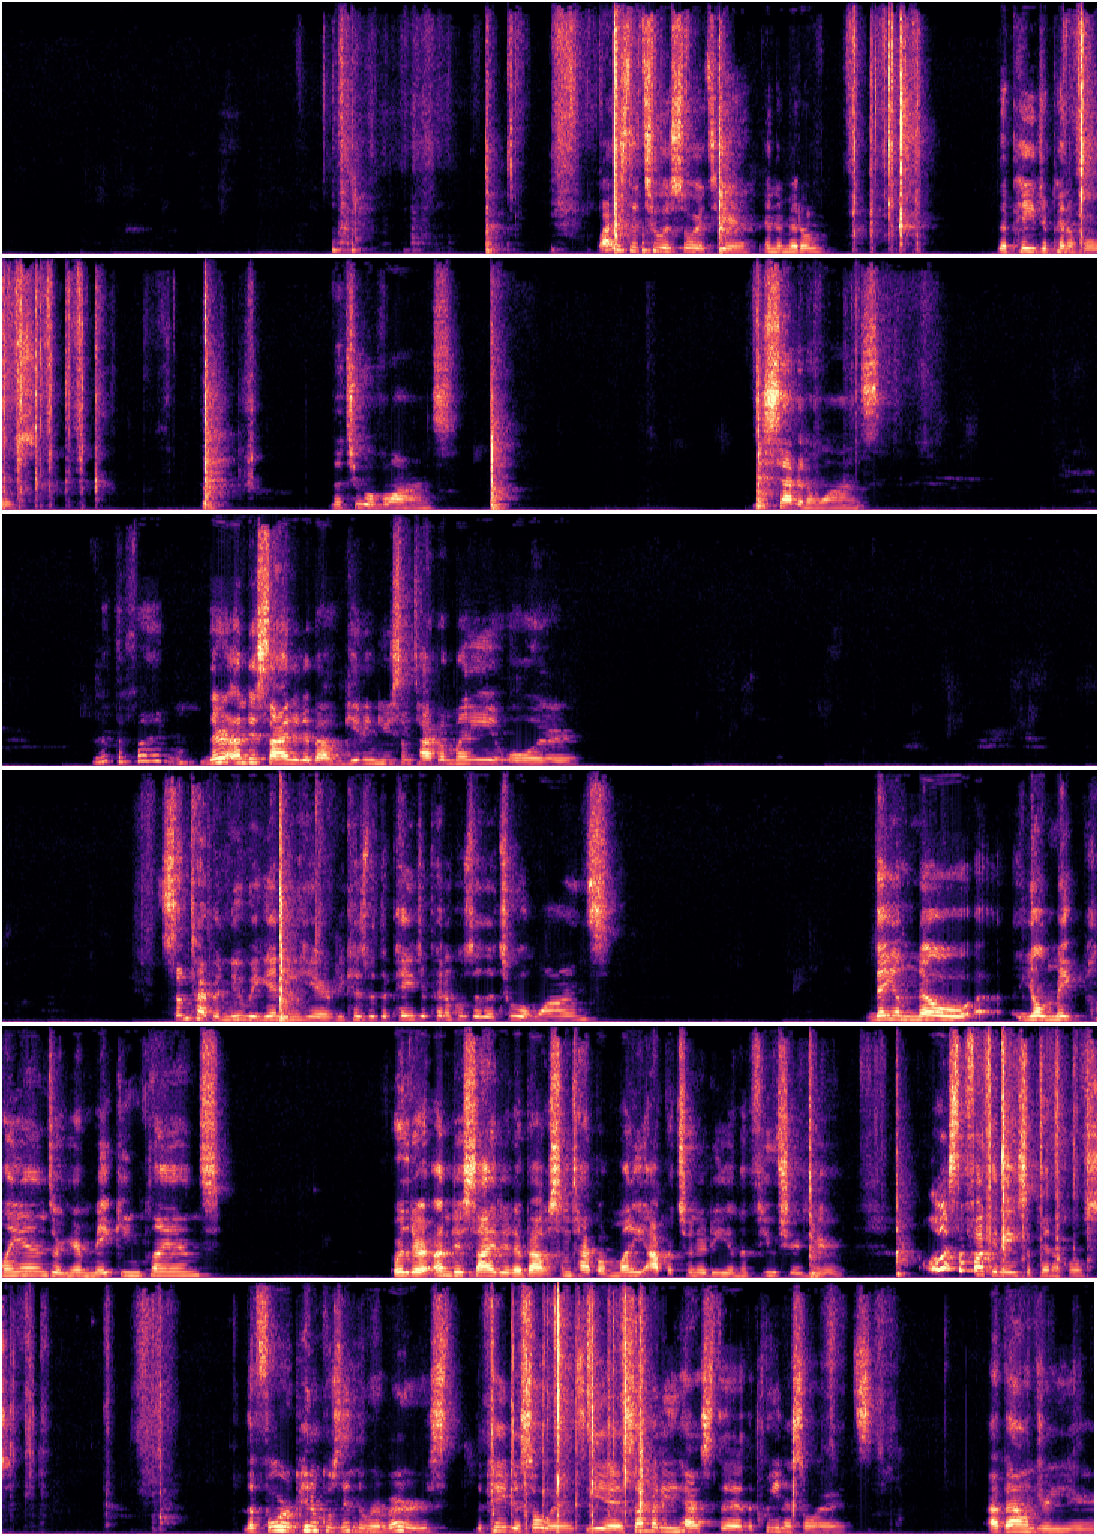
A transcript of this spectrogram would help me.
Why is the Two of Swords here in the middle? The Page of Pentacles. The Two of Wands. The Seven of Wands. What the fuck? They're undecided about giving you some type of money or some type of new beginning here because with the Page of Pentacles or the Two of Wands, they'll know uh, you'll make plans or you're making plans or they're undecided about some type of money opportunity in the future here. Oh, what's the fucking Ace of Pentacles? The Four of Pentacles in the reverse. The Page of Swords. Yeah, somebody has the the Queen of Swords. A boundary here.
